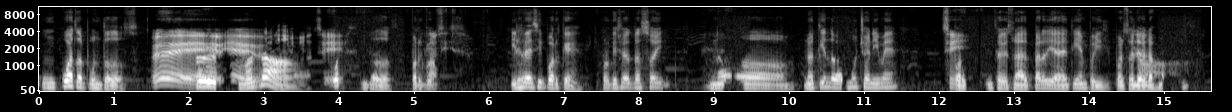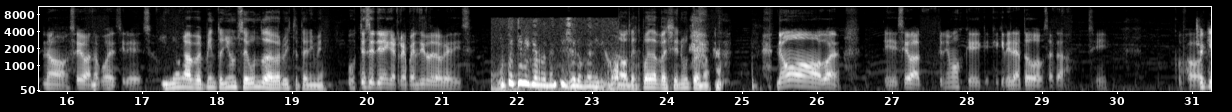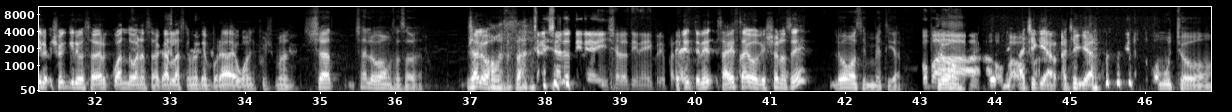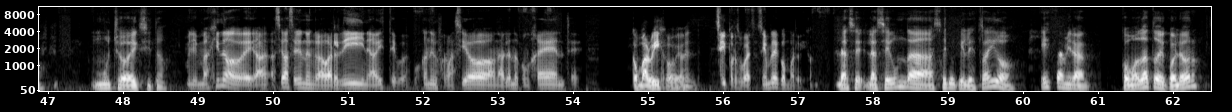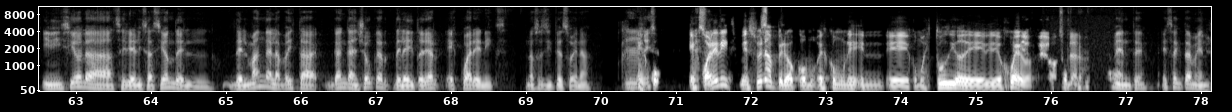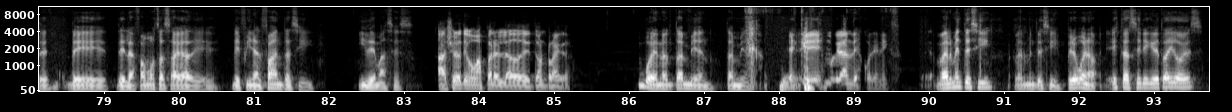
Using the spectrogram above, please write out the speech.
un 4.2. ¡Eh! Eh, bien, un montón. bien, Sí. 4.2. Porque, Bueno, sí. y les voy a decir por qué. Porque yo no soy. No, no tiendo a ver mucho anime. Sí. Porque pienso que es una pérdida de tiempo y por eso leo los. No, no, Seba, no puedes decir eso. Y no me arrepiento ni un segundo de haber visto este anime. Usted se tiene que arrepentir de lo que dice. Usted tiene que arrepentirse de lo que dijo. No, después de Rellenuto no. No, bueno. Eh, Seba, tenemos que, que- que querer a todos acá. ¿Sí? Por favor. Yo quiero, yo quiero saber cuándo van a sacar la segunda temporada de One Punch Man. Ya, ya lo vamos a saber. Ya lo vamos a saber. Ya, ya lo tiene ahí, ya lo tiene ahí preparado. ¿Tenés- tenés- ¿Sabés algo que yo no sé? Lo vamos a investigar. Opa, Lo vamos a- opa, opa. A chequear, a chequear. Tuvo mucho, mucho éxito. Me lo imagino eh, a, a Seba saliendo en gabardina, ¿viste? Buscando información, hablando con gente. Con barbijo, obviamente. Sí, por supuesto, siempre con barbijo. La, se- la segunda serie que les traigo, esta, mirad, como dato de color, inició la serialización del, del manga en la revista Gangan Joker de la editorial Square Enix. No sé si te suena. Mm, Square. Enix me suena, pero como es como un en- eh, como estudio de videojuegos. Claro. Exactamente, exactamente. De, de la famosa saga de, de Final Fantasy y demás. Es. Ah, yo la tengo más para el lado de Tomb Raider. Bueno, también, también. Es que es muy grande Square Enix. Realmente sí, realmente sí. Pero bueno, esta serie que le traigo es.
